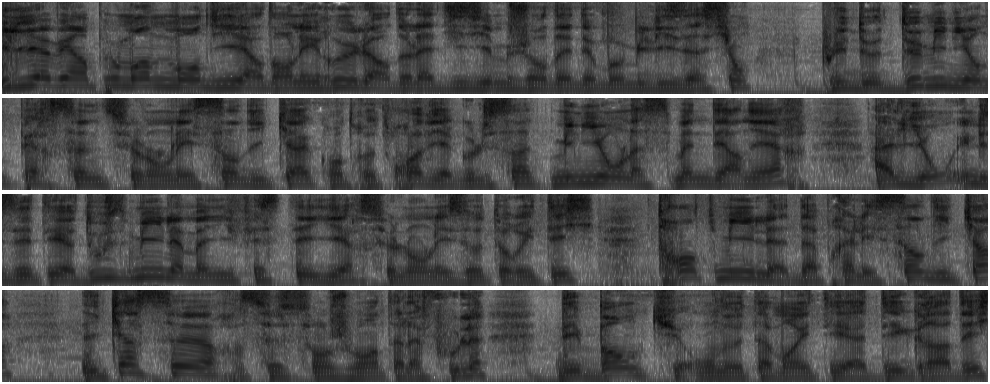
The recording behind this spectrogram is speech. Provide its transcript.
Il y avait un peu moins de monde hier dans les rues lors de la dixième journée de mobilisation. Plus de 2 millions de personnes selon les syndicats contre 3,5 millions la semaine dernière. À Lyon, ils étaient à 12 000 à manifester hier selon les autorités, 30 000 d'après les syndicats. Les casseurs se sont joints à la foule. Des banques ont notamment été dégradées.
